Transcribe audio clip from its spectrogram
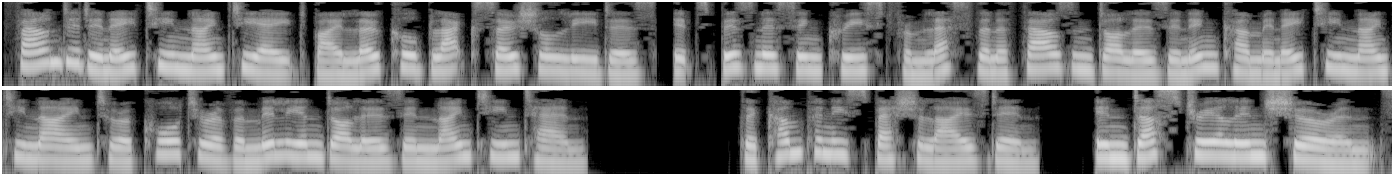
Founded in 1898 by local black social leaders, its business increased from less than $1,000 in income in 1899 to a quarter of a million dollars in 1910. The company specialized in industrial insurance,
